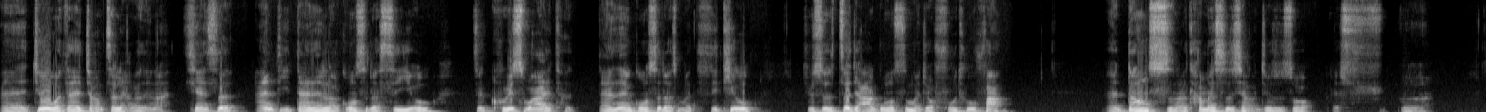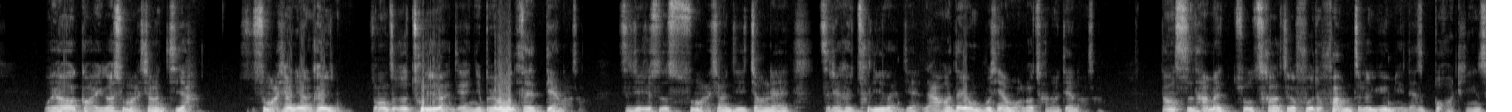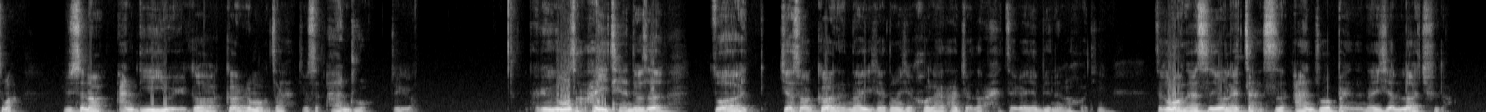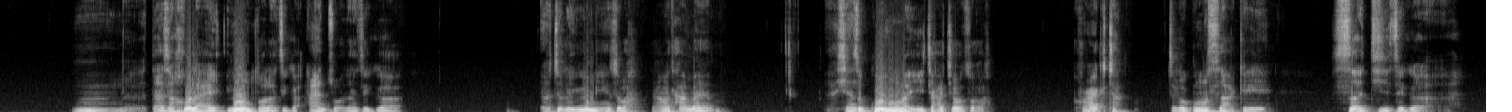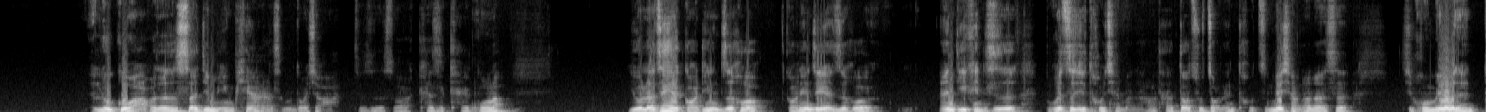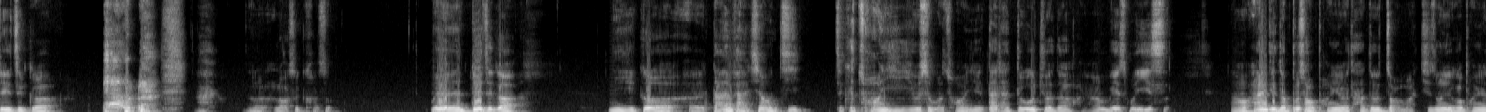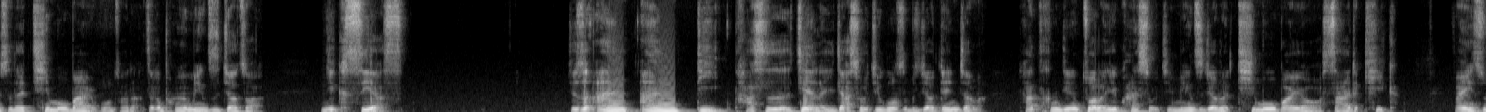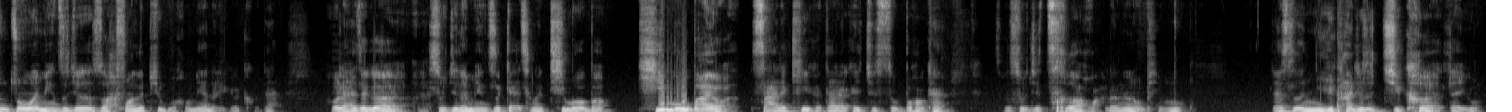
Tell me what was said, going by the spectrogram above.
呃，就我在讲这两个人了。先是安迪担任了公司的 CEO，这 Chris White 担任公司的什么 CTO，就是这家公司嘛，叫 Photo Farm。嗯，当时呢，他们是想就是说，呃，我要搞一个数码相机啊，数码相机上可以装这个处理软件，你不用在电脑上。直接就是数码相机，将来直接可以处理软件，然后再用无线网络传到电脑上。当时他们注册这个 Photo Farm 这个域名，但是不好听，是吧？于是呢，安迪有一个个人网站，就是安卓这个，他就用上。他以前都是做介绍个人的一些东西，后来他觉得，哎，这个也比那个好听。这个网站是用来展示安卓本人的一些乐趣的，嗯，但是后来用作了这个安卓的这个。呃，这个域名是吧？然后他们先是雇佣了一家叫做 Correct 这个公司啊，给设计这个 logo 啊，或者是设计名片啊，什么东西啊，就是说开始开工了。有了这些搞定之后，搞定这些之后，安迪肯定是不会自己投钱嘛，然后他到处找人投资。没想到的是，几乎没有人对这个，哎，呃，老是咳嗽，没有人对这个。你一个呃单反相机，这个创意有什么创意？大家都觉得好像没什么意思。然后安迪的不少朋友他都找嘛，其中有个朋友是在 T-Mobile 工作的，这个朋友名字叫做 Nick Sears，就是安安迪，他是建了一家手机公司，不是叫 Danger 嘛？他曾经做了一款手机，名字叫做 T-Mobile Sidekick，翻译成中文名字就是说放在屁股后面的一个口袋。后来这个手机的名字改成了 T-Mobile。T-Mobile Sidekick，大家可以去搜，不好看，这个手机侧滑的那种屏幕，但是你一看就是极客在用，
